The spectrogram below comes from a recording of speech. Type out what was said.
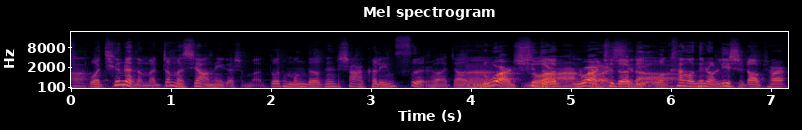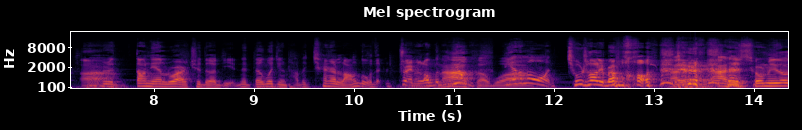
啊！我听着怎么这么像那个什么多特蒙德跟沙尔克零四是吧？叫嗯鲁尔区德鲁尔区德比，我看过那种历史照片就是当年鲁尔区德比，那德国警察都牵着狼狗在拽着狼狗，那可不啊别他妈往球场里边跑，那 球迷都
